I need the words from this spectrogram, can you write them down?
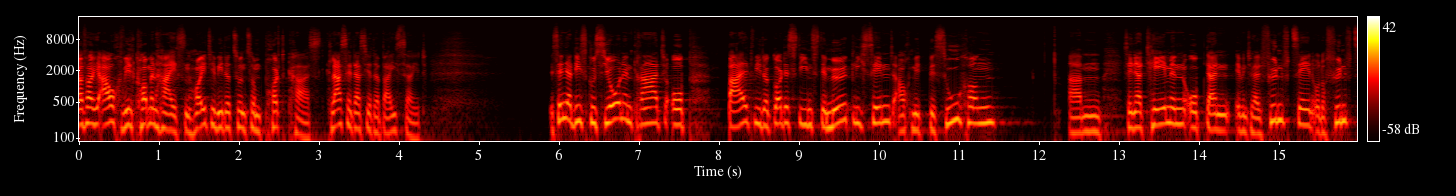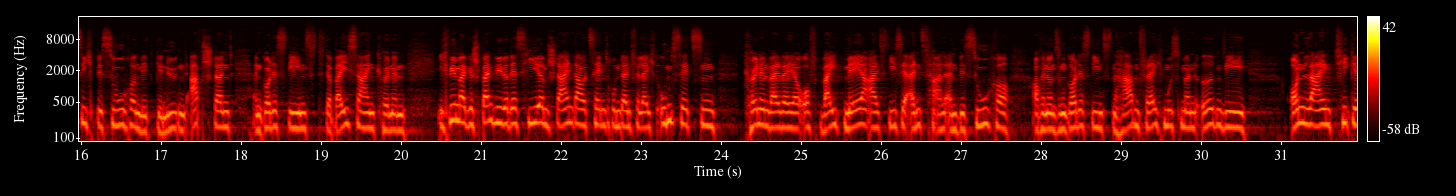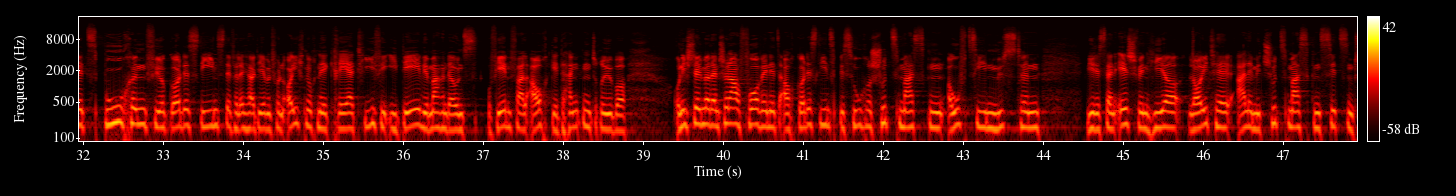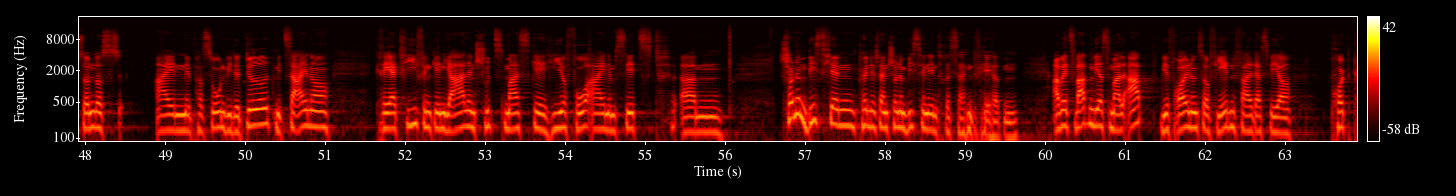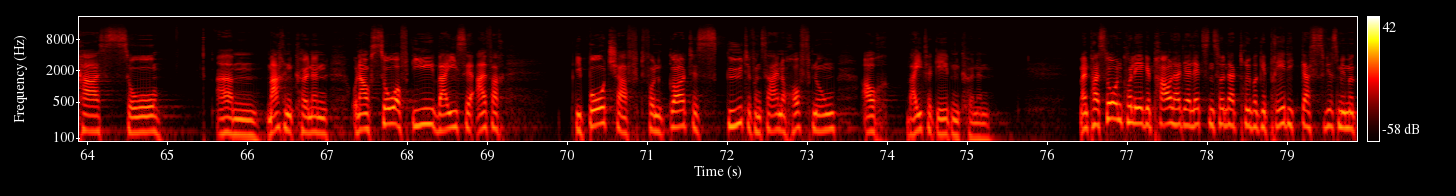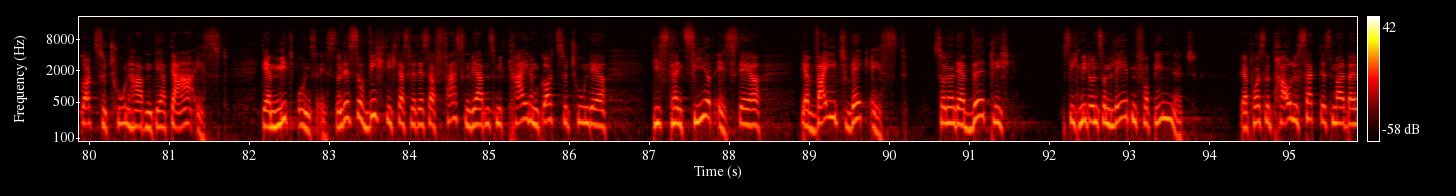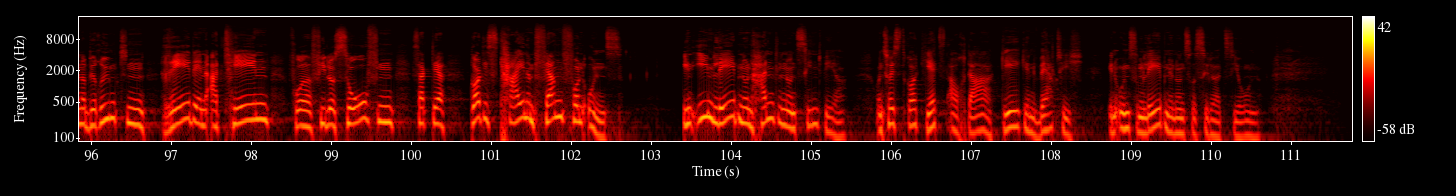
darf euch auch willkommen heißen, heute wieder zu unserem Podcast. Klasse, dass ihr dabei seid. Es sind ja Diskussionen gerade, ob bald wieder Gottesdienste möglich sind, auch mit Besuchern. Ähm, sind ja Themen, ob dann eventuell 15 oder 50 Besucher mit genügend Abstand an Gottesdienst dabei sein können. Ich bin mal gespannt, wie wir das hier im Steingau-Zentrum dann vielleicht umsetzen können, weil wir ja oft weit mehr als diese Anzahl an Besucher auch in unseren Gottesdiensten haben. Vielleicht muss man irgendwie Online-Tickets buchen für Gottesdienste. Vielleicht hat jemand von euch noch eine kreative Idee. Wir machen da uns auf jeden Fall auch Gedanken drüber. Und ich stelle mir dann schon auch vor, wenn jetzt auch Gottesdienstbesucher Schutzmasken aufziehen müssten, wie das dann ist, wenn hier Leute alle mit Schutzmasken sitzen, besonders eine Person wie der Dirk mit seiner kreativen, genialen Schutzmaske hier vor einem sitzt, ähm, schon ein bisschen, könnte dann schon ein bisschen interessant werden. Aber jetzt warten wir es mal ab. Wir freuen uns auf jeden Fall, dass wir Podcasts so ähm, machen können und auch so auf die Weise einfach die Botschaft von Gottes Güte, von seiner Hoffnung auch weitergeben können. Mein Pastor und Kollege Paul hat ja letzten Sonntag darüber gepredigt, dass wir es mit Gott zu tun haben, der da ist, der mit uns ist. Und es ist so wichtig, dass wir das erfassen. Wir haben es mit keinem Gott zu tun, der distanziert ist, der, der weit weg ist, sondern der wirklich sich mit unserem Leben verbindet. Der Apostel Paulus sagt es mal bei einer berühmten Rede in Athen vor Philosophen, sagt er, Gott ist keinem fern von uns. In ihm leben und handeln und sind wir. Und so ist Gott jetzt auch da, gegenwärtig in unserem Leben, in unserer Situation.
